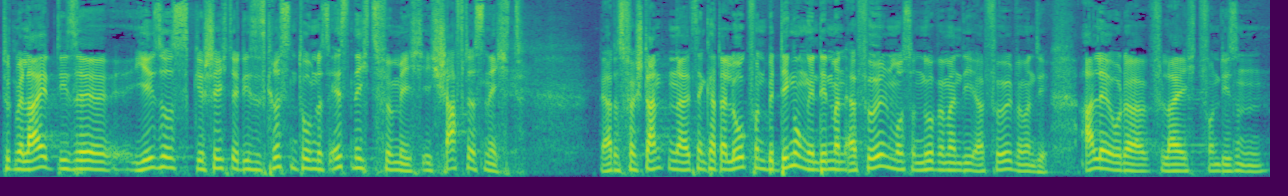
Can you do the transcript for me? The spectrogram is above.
tut mir leid, diese Jesus-Geschichte, dieses Christentum, das ist nichts für mich. Ich schaffe das nicht. Er hat es verstanden als einen Katalog von Bedingungen, den man erfüllen muss und nur wenn man die erfüllt, wenn man sie alle oder vielleicht von diesen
